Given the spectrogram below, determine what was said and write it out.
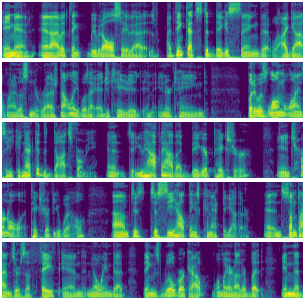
Amen. And i would think we would all say that. I think that's the biggest thing that i got when i listened to rush. Not only was i educated and entertained but it was along the lines that he connected the dots for me. And you have to have a bigger picture an internal picture, if you will, um, to, to see how things connect together. And sometimes there's a faith in knowing that things will work out one way or another, but in the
